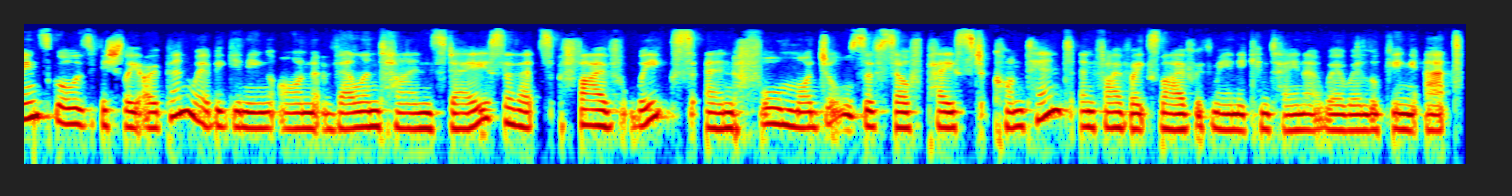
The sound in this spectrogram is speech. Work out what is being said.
Queen School is officially open. We're beginning on Valentine's Day. So that's five weeks and four modules of self paced content and five weeks live with me in a container where we're looking at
